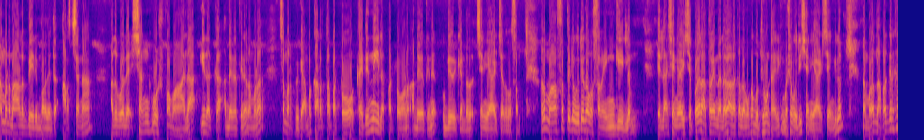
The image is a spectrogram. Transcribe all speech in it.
നമ്മുടെ നാളും പേരും പറഞ്ഞിട്ട് അർച്ചന അതുപോലെ ശംഖുപുഷ്പമാല ഇതൊക്കെ അദ്ദേഹത്തിന് നമ്മൾ സമർപ്പിക്കുക അപ്പൊ കറുത്ത പട്ടോ കരിനീല പട്ടോ ആണ് അദ്ദേഹത്തിന് ഉപയോഗിക്കേണ്ടത് ശനിയാഴ്ച ദിവസം. അത് മാസത്തിൽ ഒരു ദിവസം എങ്കിലും എല്ലാ ശനിയാഴ്ച പോയാൽ അത്രയും നല്ലത്. അതൊക്കെ നമുക്ക് ബുദ്ധിമുട്ടായിരിക്കും. പക്ഷെ ഒരു ശനിയാഴ്ചയെങ്കിലും നമ്മൾ നവഗ്രഹ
